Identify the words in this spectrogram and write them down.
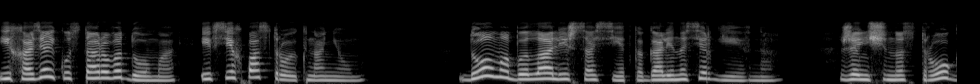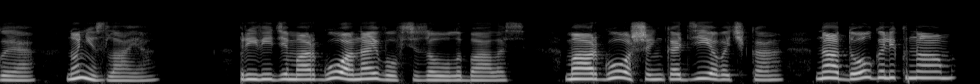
и хозяйку старого дома, и всех построек на нем. Дома была лишь соседка Галина Сергеевна, женщина строгая, но не злая. При виде Марго она и вовсе заулыбалась. «Маргошенька, девочка, надолго ли к нам?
